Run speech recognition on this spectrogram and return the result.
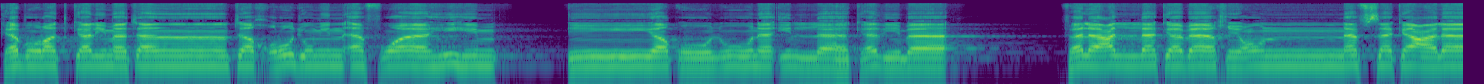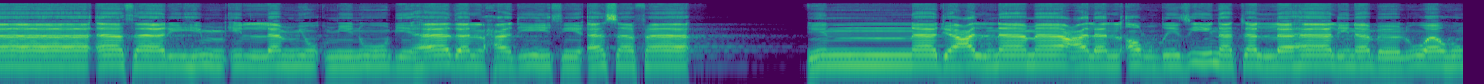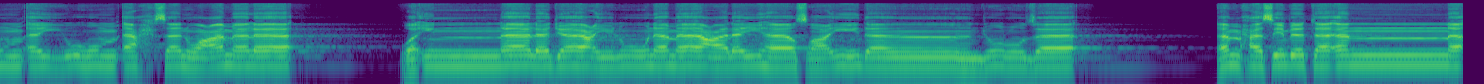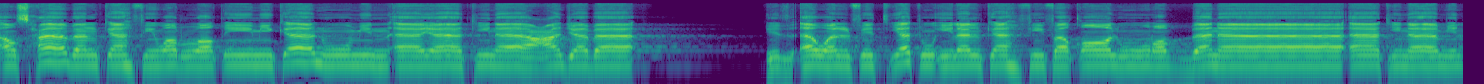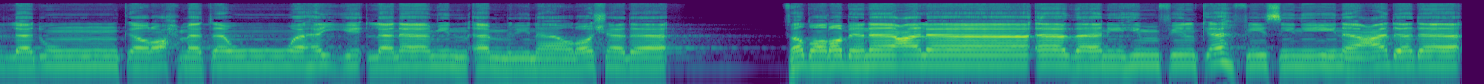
كبرت كلمة تخرج من أفواههم إن يقولون إلا كذبا. فلعلك باخع نفسك على آثارهم إن لم يؤمنوا بهذا الحديث أسفا. انا جعلنا ما على الأرض زينه لها لنبلوهم ايهم احسن عملا وأنا لجاعلون ما عليها صعيدا جرزا ام حسبت ان اصحاب الكهف والرقيم كانوا من اياتنا عجبا إذ أوى الفتية إلى الكهف فقالوا ربنا آتنا من لدنك رحمة وهيئ لنا من أمرنا رشدا. فضربنا على آذانهم في الكهف سنين عددا.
